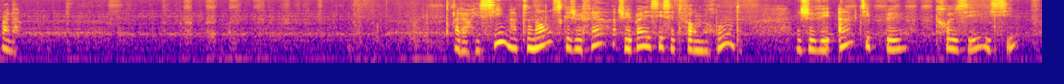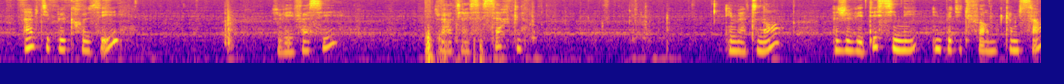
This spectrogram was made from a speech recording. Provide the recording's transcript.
Voilà. Alors ici, maintenant, ce que je vais faire, je vais pas laisser cette forme ronde. Je vais un petit peu creuser ici, un petit peu creuser. Je vais effacer. Je vais retirer ce cercle. Et maintenant, je vais dessiner une petite forme comme ça.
